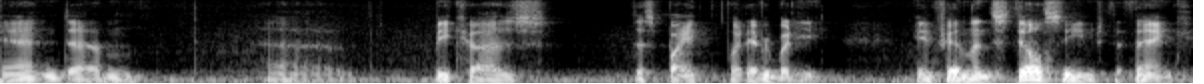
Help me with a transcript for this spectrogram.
And um, uh, because despite what everybody in Finland still seems to think,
